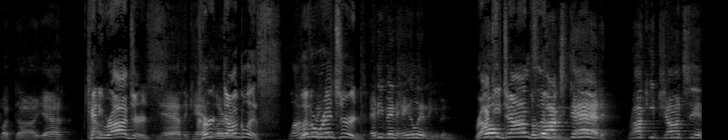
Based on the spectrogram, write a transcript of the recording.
but, uh, yeah. Kenny Al- Rogers. Yeah, the Kurt. Douglas. Little things. Richard. Eddie Van Halen, even. Rocky Oh, Johnson. The Rock's dad. Rocky Johnson.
